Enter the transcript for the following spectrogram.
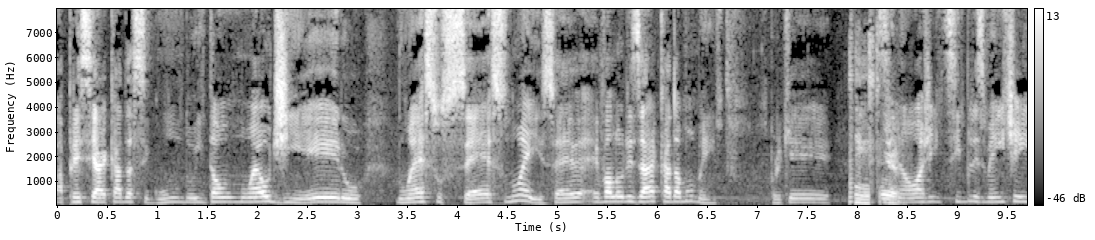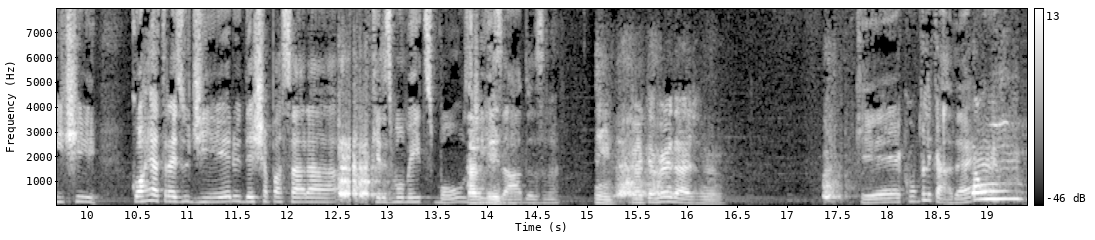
apreciar cada segundo. Então não é o dinheiro, não é sucesso, não é isso. É, é valorizar cada momento. Porque senão a gente simplesmente a gente corre atrás do dinheiro e deixa passar a, aqueles momentos bons A de vida. risadas, né? Sim, pior que é verdade, né? Que é complicado. É, Então,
